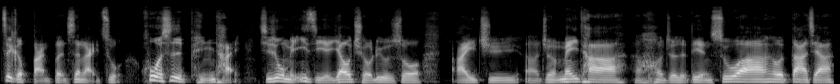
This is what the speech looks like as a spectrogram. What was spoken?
这个版本身来做，或是平台，其实我们一直也要求，例如说 IG 啊，就 Meta，然后就是脸书啊，或大家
